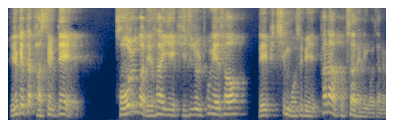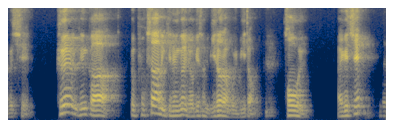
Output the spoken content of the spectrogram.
이렇게 딱 봤을 때, 거울과 내 사이의 기준을 통해서 내 비친 모습이 하나 복사되는 거잖아, 그치? 그, 그러니까, 그 복사하는 기능을 여기서 미러라고 해, 미러. 거울. 알겠지? 네.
